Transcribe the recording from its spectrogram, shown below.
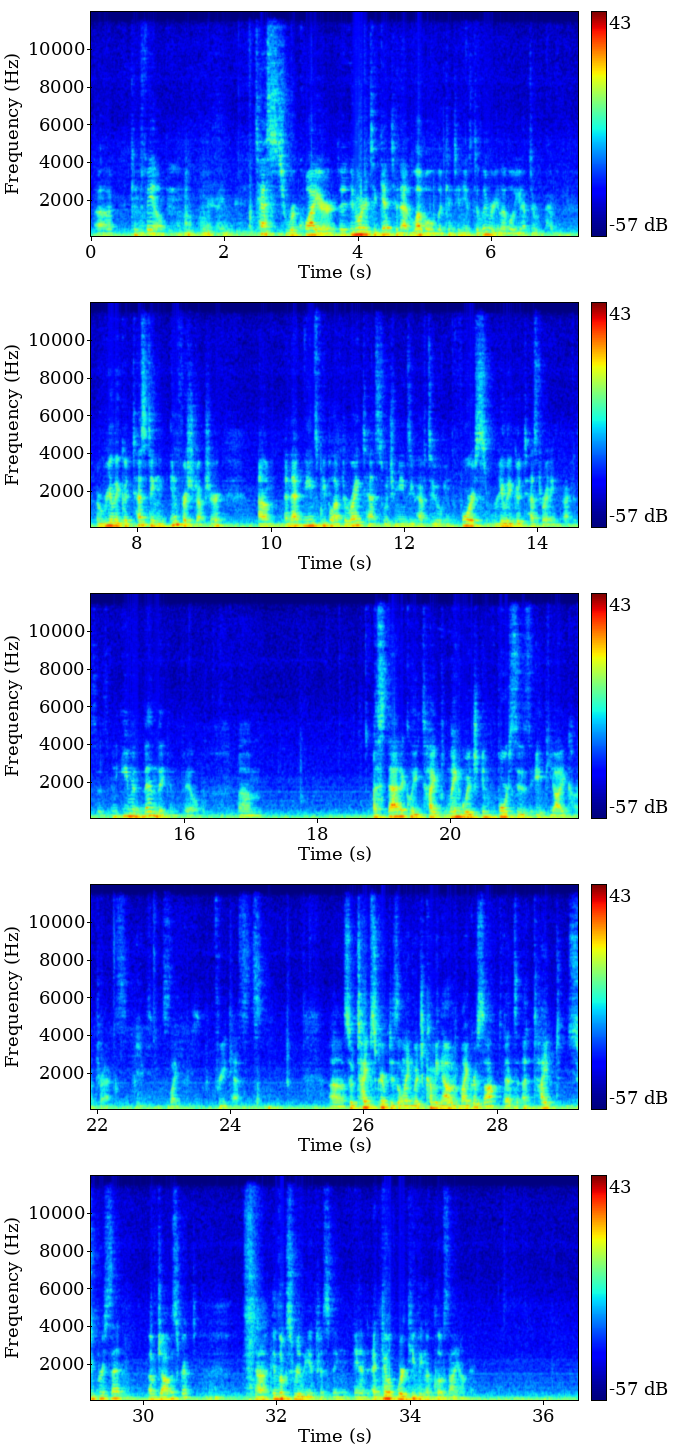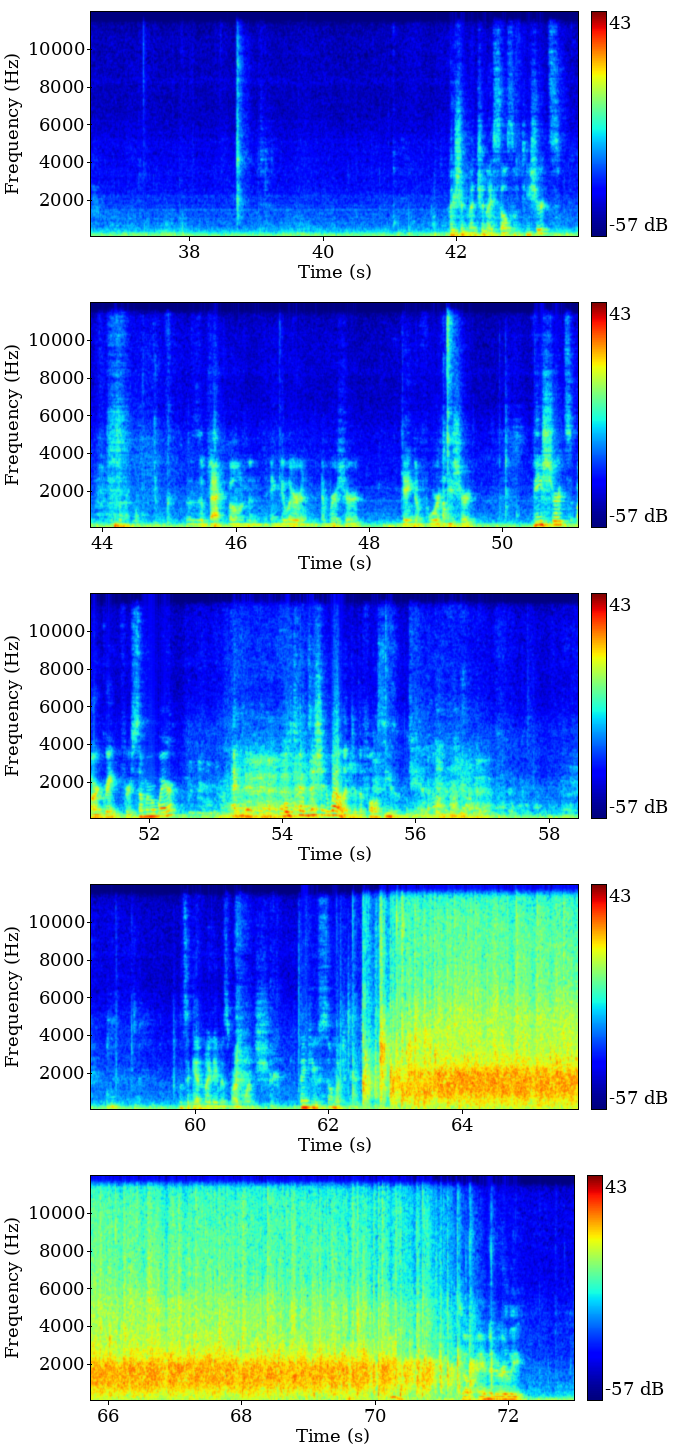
uh, can fail. Right? Tests require, in order to get to that level, the continuous delivery level, you have to have a really good testing infrastructure. Um, and that means people have to write tests, which means you have to enforce really good test writing practices. And even then they can fail. Um, a statically typed language enforces API contracts. It's like free tests. Uh, so TypeScript is a language coming out of Microsoft that's a typed superset of JavaScript. Uh, it looks really interesting, and at Gilt we're keeping a close eye on it. I should mention I sell some t-shirts. this is a Backbone and Angular and Ember shirt, Gang of Four t-shirt. These shirts are great for summer wear and will transition well into the fall season. Once again, my name is Mark Wunsch. Thank you so much for your time. So I ended early,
